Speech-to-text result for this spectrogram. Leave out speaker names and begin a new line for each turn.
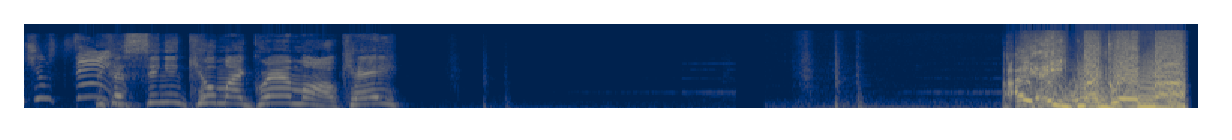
don't you sing?
Because singing killed my grandma, okay?
I ate my grandma.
